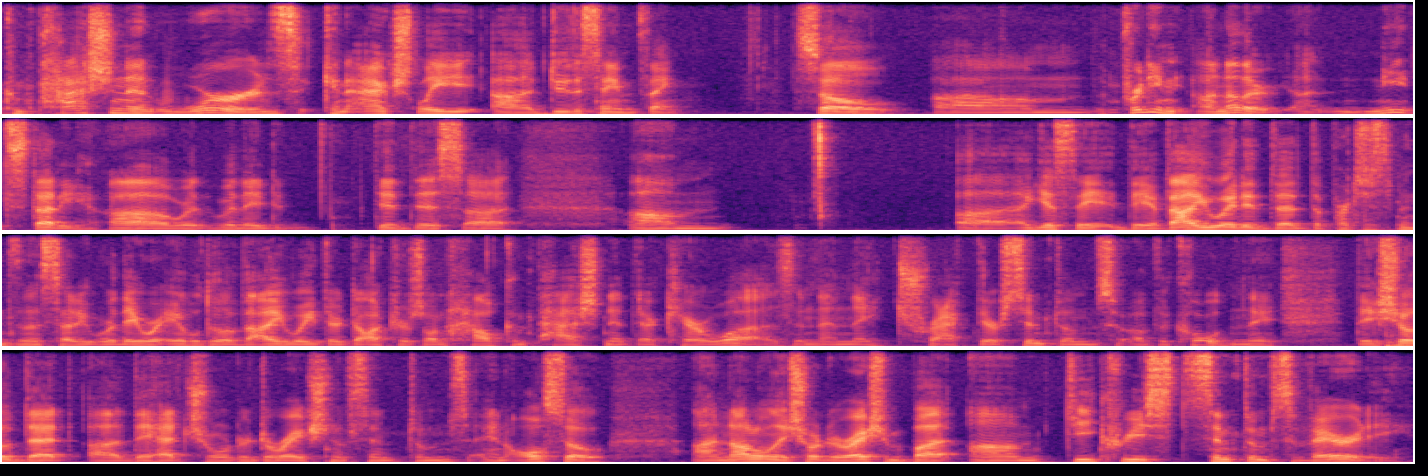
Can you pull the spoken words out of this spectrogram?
compassionate words can actually uh, do the same thing. So um, pretty another uh, neat study uh, where, where they did, did this. Uh, um, uh, I guess they, they evaluated the, the participants in the study where they were able to evaluate their doctors on how compassionate their care was, and then they tracked their symptoms of the cold. And they, they showed that uh, they had shorter duration of symptoms and also uh, not only short duration, but um, decreased symptom severity.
